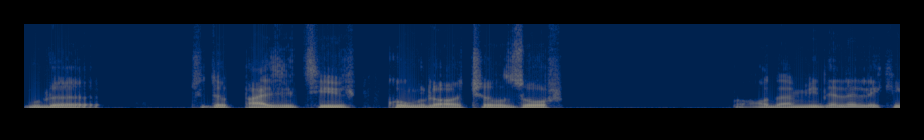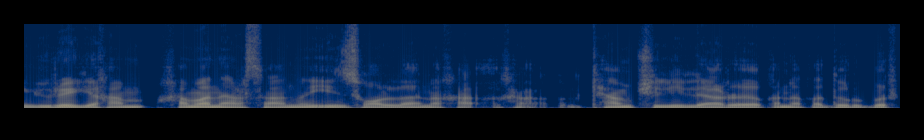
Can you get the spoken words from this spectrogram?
ular juda pozitiv ko'ngli ochiq zo'r odam edilar lekin yuragi ham hamma narsani insonlarni kamchiliklari qanaqadir bir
